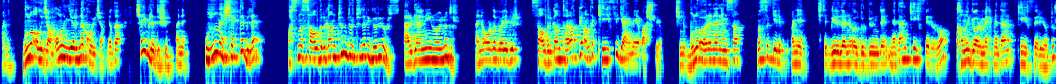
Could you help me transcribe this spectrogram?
Hani bunu alacağım, onun yerine koyacağım. Ya da şey bile düşün. Hani uzun eşekte bile aslında saldırgan tüm dürtüleri görüyoruz. Ergenliğin oyunudur. Hani orada böyle bir saldırgan taraf bir anda keyifli gelmeye başlıyor. Şimdi bunu öğrenen insan nasıl gelip hani işte birilerini öldürdüğünde neden keyif verir o? Kanı görmek neden keyif veriyordur?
